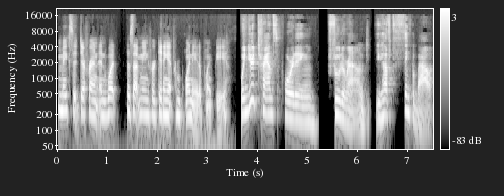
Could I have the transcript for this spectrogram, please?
makes it different, and what does that mean for getting it from point A to point B? When you're transporting food around, you have to think about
